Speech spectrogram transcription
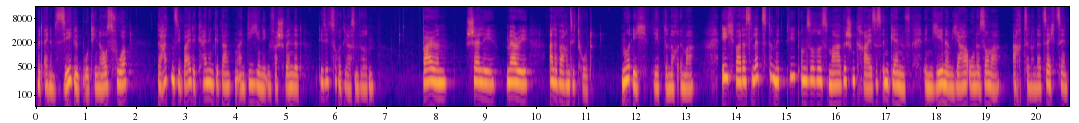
mit einem Segelboot hinausfuhr, da hatten sie beide keinen Gedanken an diejenigen verschwendet, die sie zurücklassen würden. Byron, Shelley, Mary, alle waren sie tot. Nur ich lebte noch immer. Ich war das letzte Mitglied unseres magischen Kreises in Genf in jenem Jahr ohne Sommer, 1816,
